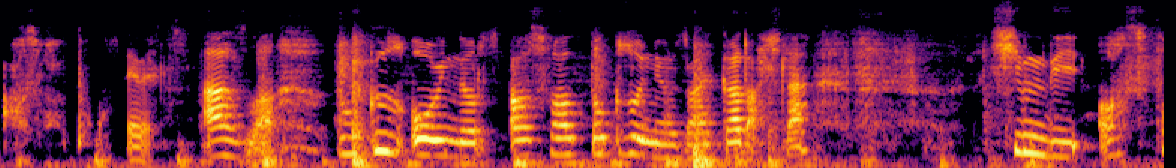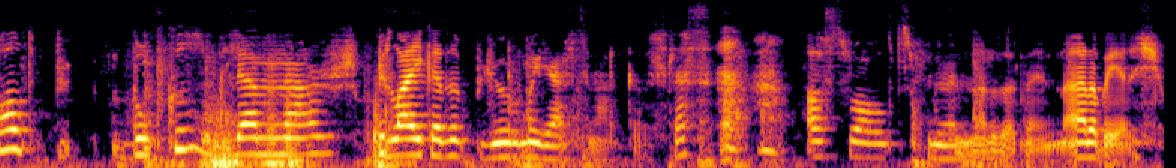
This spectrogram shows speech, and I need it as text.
Asfalt 9 evet. Asfalt 9 oynuyoruz. Asfalt 9 oynuyoruz arkadaşlar. Şimdi Asfalt 9 bilenler bir like atıp bir yoruma gelsin arkadaşlar. Asfalt bilenler zaten araba yarışı.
